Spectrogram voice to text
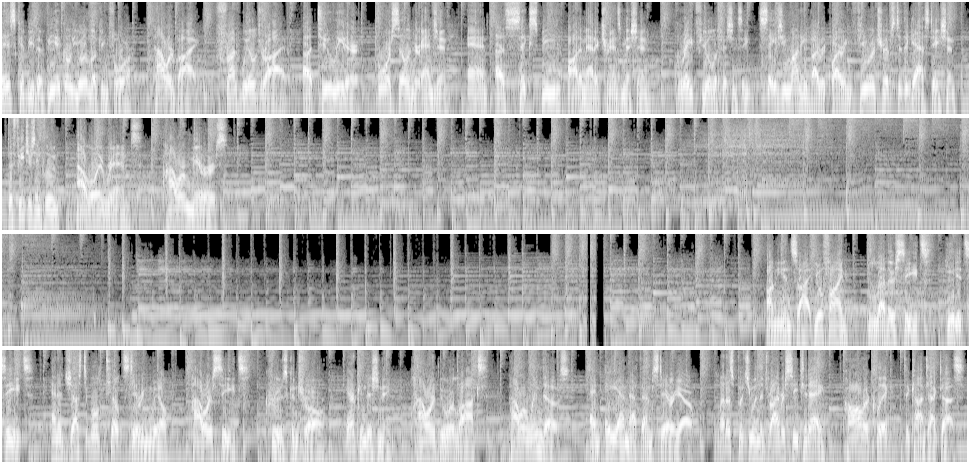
This could be the vehicle you're looking for. Powered by front-wheel drive, a 2-liter, 4-cylinder engine, and a 6-speed automatic transmission. Great fuel efficiency saves you money by requiring fewer trips to the gas station. The features include alloy rims, power mirrors, On the inside, you'll find leather seats, heated seats, an adjustable tilt steering wheel, power seats, cruise control, air conditioning, power door locks, power windows, and AM FM stereo. Let us put you in the driver's seat today. Call or click to contact us.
